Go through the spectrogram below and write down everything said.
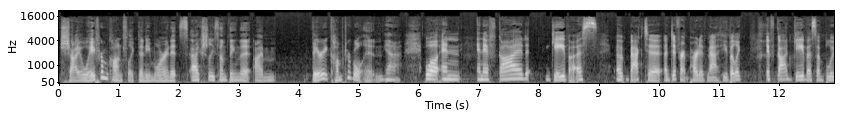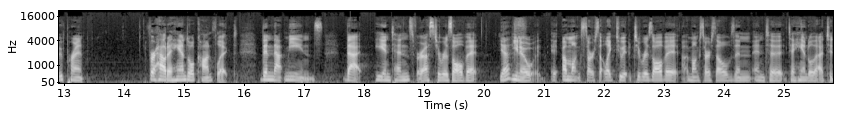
shy away from conflict anymore and it's actually something that I'm very comfortable in. Yeah. Well, and and if God gave us uh, back to a different part of Matthew, but like if God gave us a blueprint for how to handle conflict, then that means that He intends for us to resolve it. Yes. You know, amongst ourselves, like to to resolve it amongst ourselves, and and to to handle that, to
